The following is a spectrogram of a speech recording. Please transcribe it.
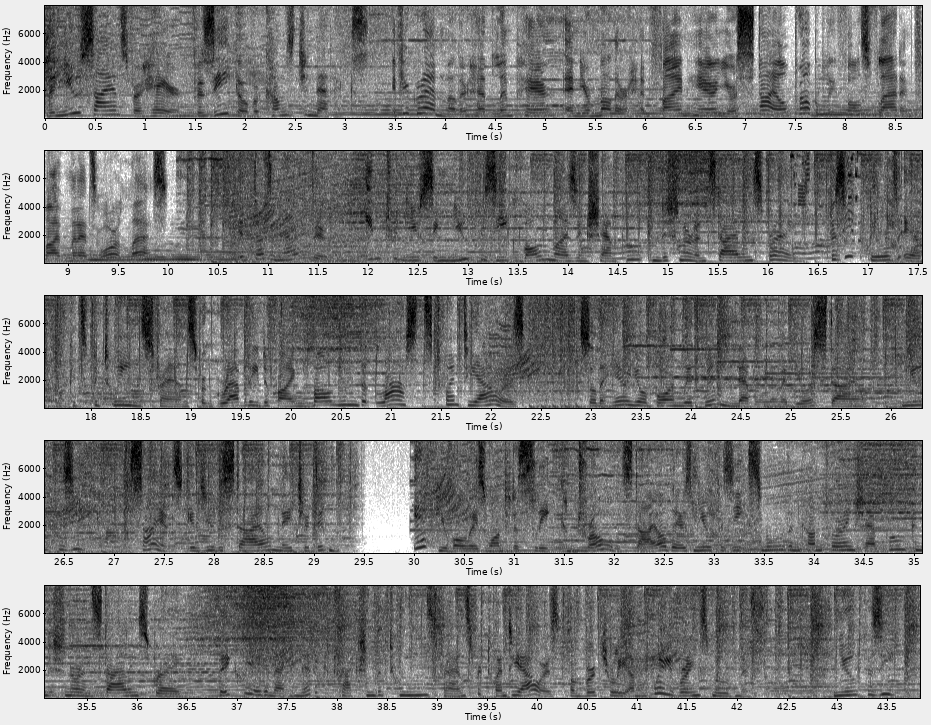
The new science for hair, Physique overcomes genetics. If your grandmother had limp hair and your mother had fine hair, your style probably falls flat in five minutes or less. It doesn't have to. Introducing new Physique volumizing shampoo, conditioner, and styling spray. Physique builds air pockets between strands for gravity-defying volume that lasts 20 hours. So the hair you're born with will never limit your style. New Physique. Science gives you the style nature didn't. If you've always wanted a sleek, controlled style, there's new Physique Smooth and Contouring Shampoo, Conditioner, and Styling Spray. They create a magnetic attraction between strands for 20 hours of virtually unwavering smoothness. New Physique.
